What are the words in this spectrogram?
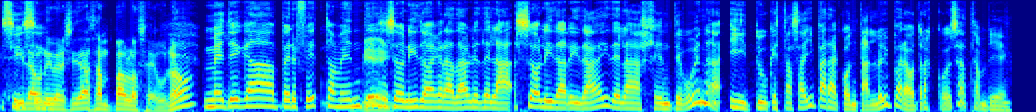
Sí, y la sí. Universidad San Pablo CEU, ¿no? Me llega perfectamente Bien. ese sonido agradable de la solidaridad y de la gente buena. Y tú que estás ahí para contarlo y para otras cosas también.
